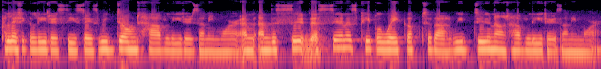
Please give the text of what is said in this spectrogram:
political leaders these days. We don't have leaders anymore, and and the, as soon as people wake up to that, we do not have leaders anymore.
